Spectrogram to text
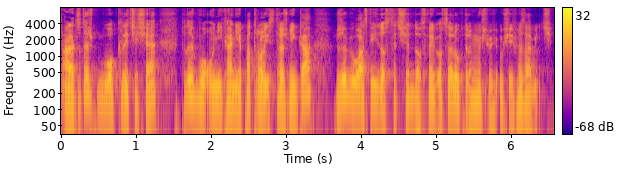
Ale to też było krycie się, to też było unikanie patroli strażnika, żeby łatwiej dostać się do swojego celu, który myśmy, musieliśmy zabić.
